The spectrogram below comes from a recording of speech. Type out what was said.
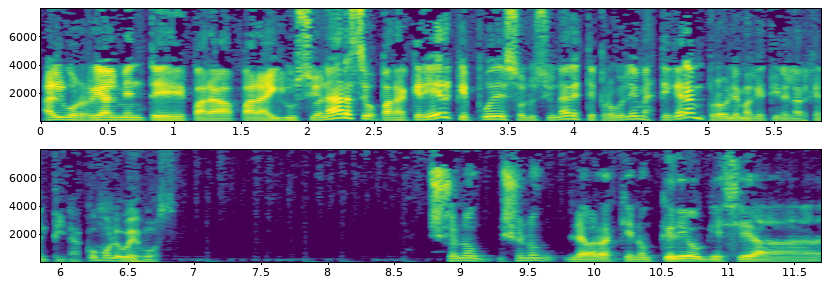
algo realmente para, para ilusionarse o para creer que puede solucionar este problema, este gran problema que tiene la Argentina. ¿Cómo lo ves vos? Yo no, yo no, la verdad es que no creo que sea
